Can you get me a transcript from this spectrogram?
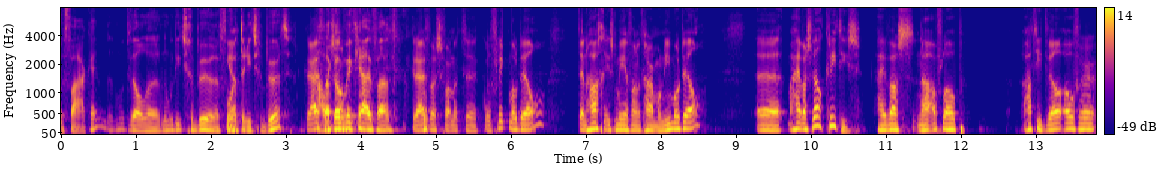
vaak. Hè? Dat moet wel, er moet iets gebeuren voordat Ja. er iets gebeurt. Haal ik ook weer kruif aan. Cruijff was van het conflictmodel. Ten Hag is meer van het harmoniemodel. Maar hij was wel kritisch. Hij was na afloop had hij het wel over.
